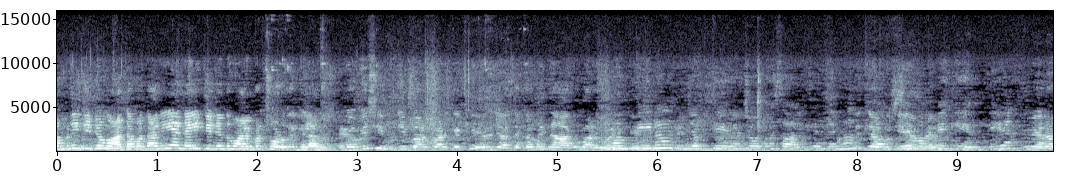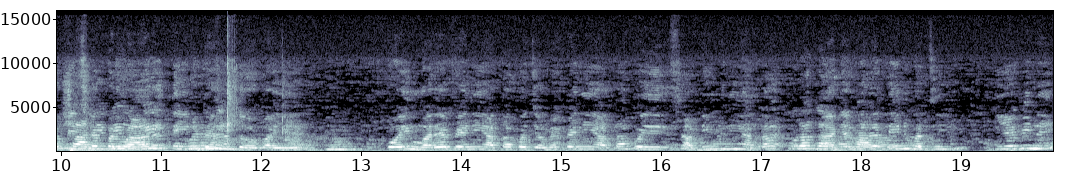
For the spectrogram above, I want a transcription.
अपनी चीज़ों का आता पता नहीं है नई चीज़ें तुम्हारे पर छोड़ के खिला देते हो। कभी शिवजी बन बन के खेल जाते कभी नाग बन बन मम्मी ना जब तेरह चौदह साल के थे ना जब से मम्मी खेलती है। मेरा पीछे परिवार है तीन बहन दो भाई है। कोई मरे पे नहीं आता कोई जमे पे नहीं आता कोई शादी में नहीं आता। पूरा घर मेरे तीन बच्चे हैं। ये भी नहीं।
